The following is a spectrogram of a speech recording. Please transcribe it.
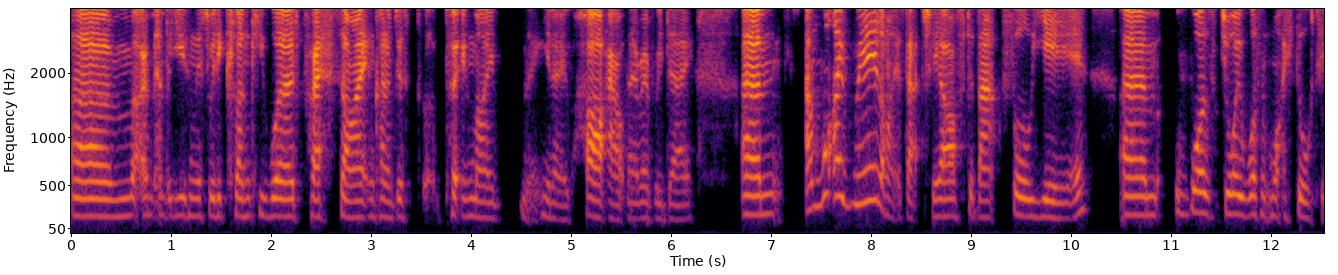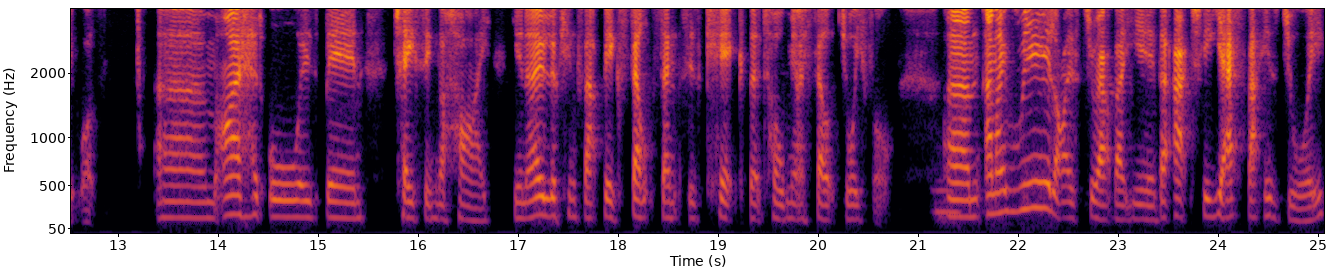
Um, I remember using this really clunky WordPress site and kind of just putting my, you know, heart out there every day. Um, and what I realized actually after that full year um, was joy wasn't what I thought it was. Um, I had always been chasing the high, you know, looking for that big felt senses kick that told me I felt joyful. Mm. Um, and I realized throughout that year that actually, yes, that is joy,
